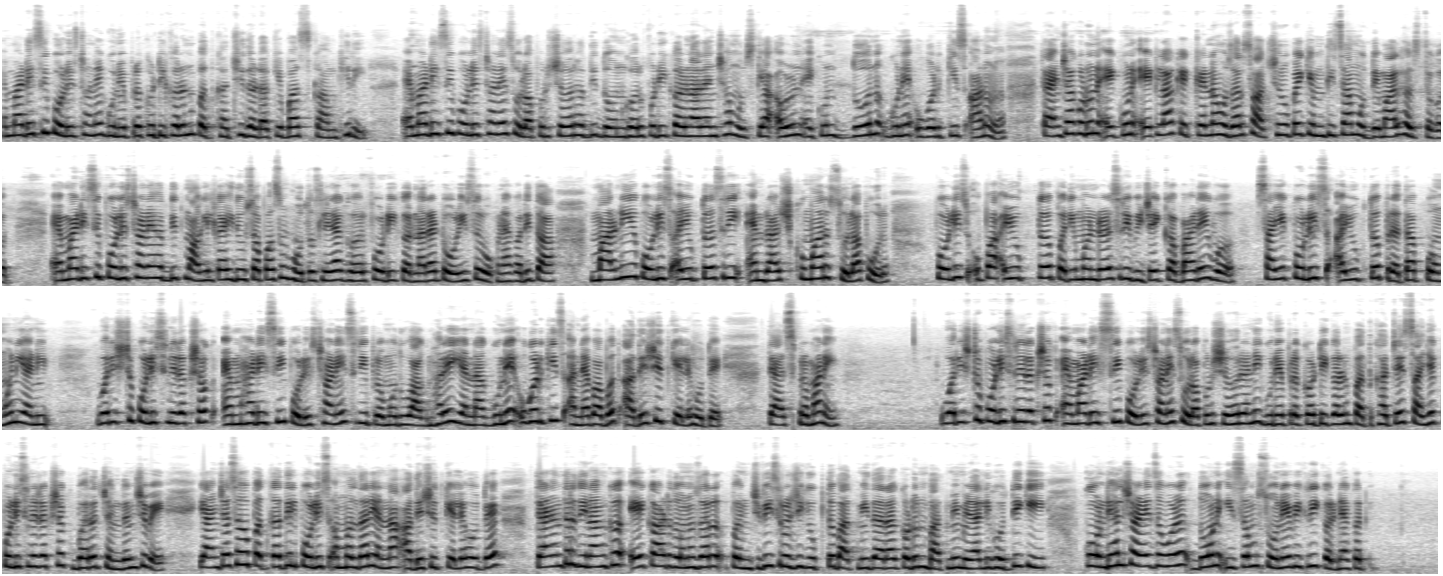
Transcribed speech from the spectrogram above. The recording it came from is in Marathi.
M I D C police Thane गुन्हे प्रकटीकरण पथकाची धडाकेबाज कामगिरी. M I D C police Thane Solapur शहर हद्दीत दोन घरफोडी करणाऱ्यांच्या मुसक्या आवळून एकूण दोन गुन्हे उघडकीस आणून त्यांच्याकडून एकूण एक लाख एक्क्याण्णव हजार सातशे रुपये किमतीचा मुद्देमाल हस्तगत. M I D C police Thane हद्दीत मागील काही दिवसापासून होत असलेल्या घरफोडी करणाऱ्या टोळीस रोखण्याकरिता माननीय पोलीस आयुक्त श्री एम राजकुमार सोलापूर पोलीस उपआयुक्त परिमंडळ श्री विजय कबाडे व सहाय्यक पोलीस आयुक्त प्रताप पोमण यांनी वरिष्ठ पोलीस निरीक्षक एम डी सी पोलीस ठाणे श्री प्रमोद वाघमारे यांना गुन्हे उघडकीस आणण्याबाबत आदेशित केले होते. त्याचप्रमाणे वरिष्ठ पोलीस निरीक्षक M R D C police Thane Solapur शहर यांनी गुन्हे प्रकटीकरण पथकाचे सहाय्यक पोलीस निरीक्षक भरत चंदनशिवे यांच्यासह पथकातील पोलीस अंमलदार यांना आदेशित केले होते. त्यानंतर दिनांक एक आठ दोन हजार पंचवीस रोजी गुप्त बातमीदाराकडून बातमी मिळाली होती की कोंढ्याल शाळेजवळ दोन इसम सोने विक्री करण्याकर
